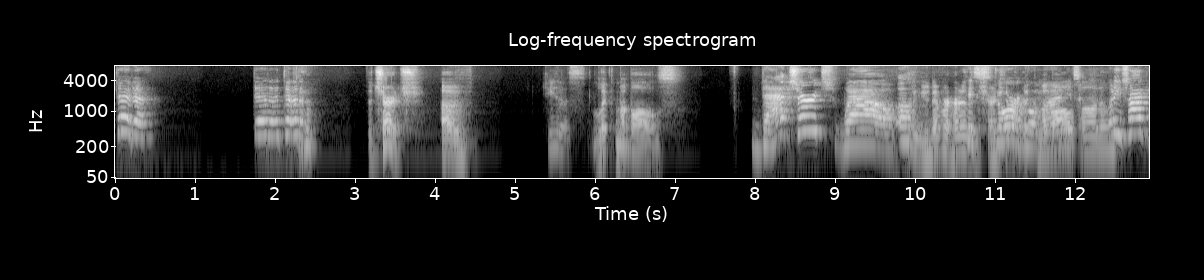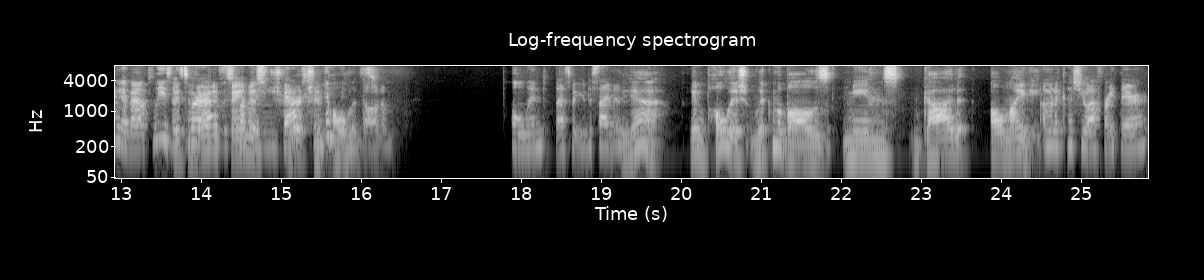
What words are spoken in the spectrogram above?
Da da. Da da da. The Church of Jesus. Lickmaballs. That church? Wow. Oh, you never heard of the Church of monument. on them? What are you talking about? Please, that's it's a where I very was famous church in. Poland on them. Poland. That's what you decided. Yeah. In Polish, Lickmaballs means God Almighty. I'm gonna cut you off right there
